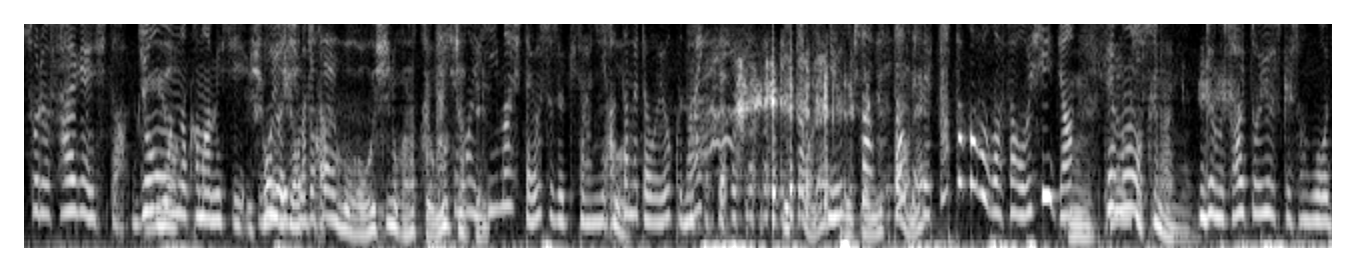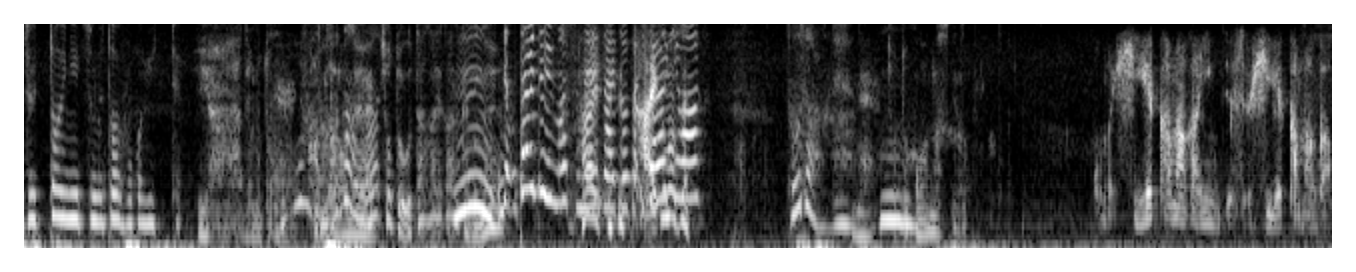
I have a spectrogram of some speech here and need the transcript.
それを再現した常温の釜飯正ご用意しました。い方が美味しいのかなって思っ私もちゃってる。言いましたよ鈴木さんに。温めた方がよくないって。言ったのね言った。っただって絶対温かい方がさ美味しいじゃん、うん。でもでも斉藤祐介さんが絶対に冷たい方がいいって。いやーでもどうなんだろうね。ちょっと疑いがあうるけどね。ん、でも食べてみますね、はい。斉藤さん。いただきます。どうだろうね。うんねちょっと不安ですけどこの冷え釜がいいんですよ、冷え釜が。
